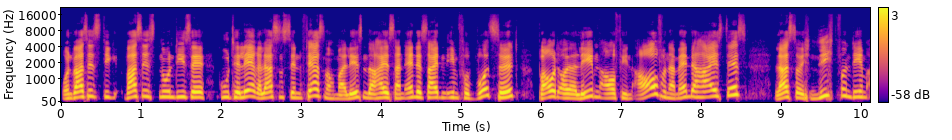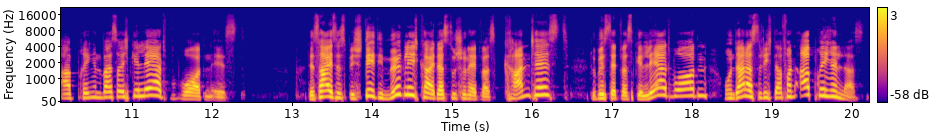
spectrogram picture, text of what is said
Und was ist, die, was ist nun diese gute Lehre? Lass uns den Vers nochmal lesen. Da heißt es, am Ende seid in ihm verwurzelt, baut euer Leben auf ihn auf. Und am Ende heißt es, lasst euch nicht von dem abbringen, was euch gelehrt worden ist. Das heißt, es besteht die Möglichkeit, dass du schon etwas kanntest, du bist etwas gelehrt worden und dann hast du dich davon abbringen lassen.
